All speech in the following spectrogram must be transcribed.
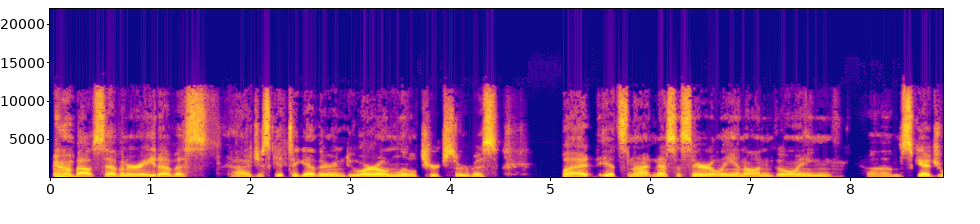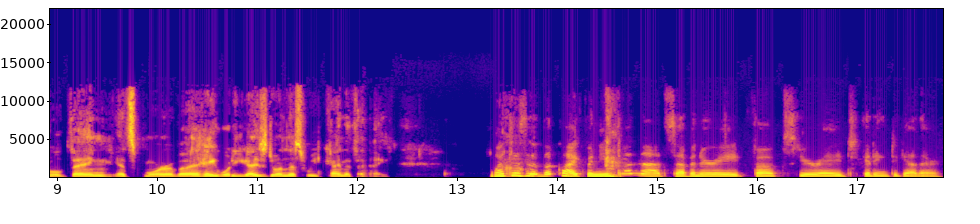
about seven or eight of us uh, just get together and do our own little church service, but it's not necessarily an ongoing um, scheduled thing. It's more of a hey, what are you guys doing this week kind of thing. What does um, it look like when you've done that? Seven or eight folks your age getting together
